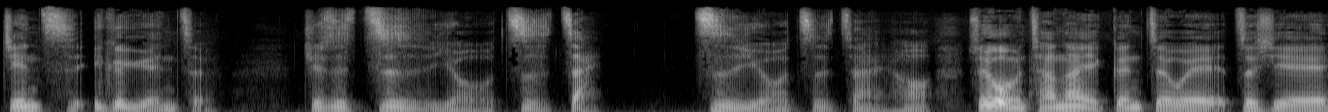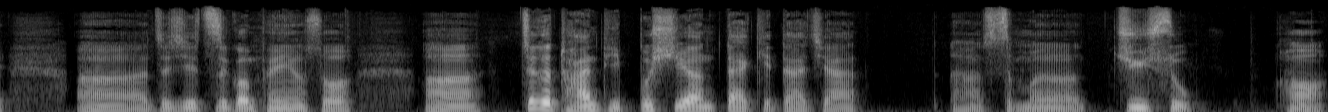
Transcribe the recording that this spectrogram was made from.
坚持一个原则，就是自由自在。自由自在哈，所以我们常常也跟这位这些呃这些志工朋友说啊，这个团体不需要带给大家啊什么拘束哈，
